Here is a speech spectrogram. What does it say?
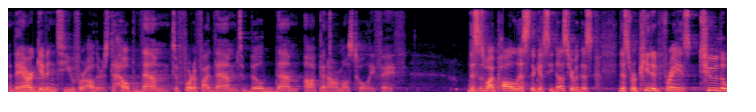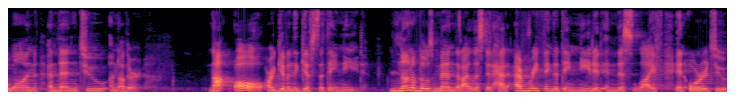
And they are given to you for others to help them, to fortify them, to build them up in our most holy faith. This is why Paul lists the gifts he does here with this, this repeated phrase to the one and then to another. Not all are given the gifts that they need. None of those men that I listed had everything that they needed in this life in order to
